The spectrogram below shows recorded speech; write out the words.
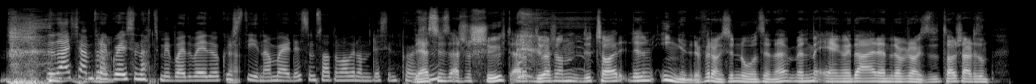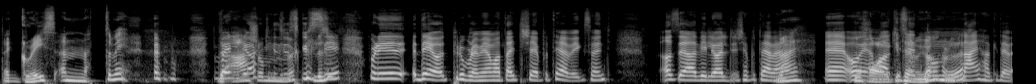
Det der kommer fra Grace Anatomy, by the way. Det var Christina Meredith som sa at de var hverandre sin person. Det jeg syns er så sjukt, er at du er sånn Du tar liksom ingen referanser noensinne, men med en gang det er en referanse du tar, så er det sånn Det er Grace Anatomy! Det Veldig er så artig du skulle liksom. si, fordi det er jo et problem hjemme at jeg ikke ser på TV, ikke sant? Altså, jeg vil jo aldri se på TV. Nei. Eh, Du har jo ikke TV-gang, har du det? Nei, jeg har ikke TV.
